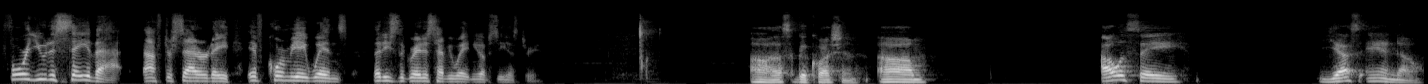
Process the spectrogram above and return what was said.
for you to say that after Saturday, if Cormier wins, that he's the greatest heavyweight in UFC history? Oh, that's a good question. Um, I would say Yes and no.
